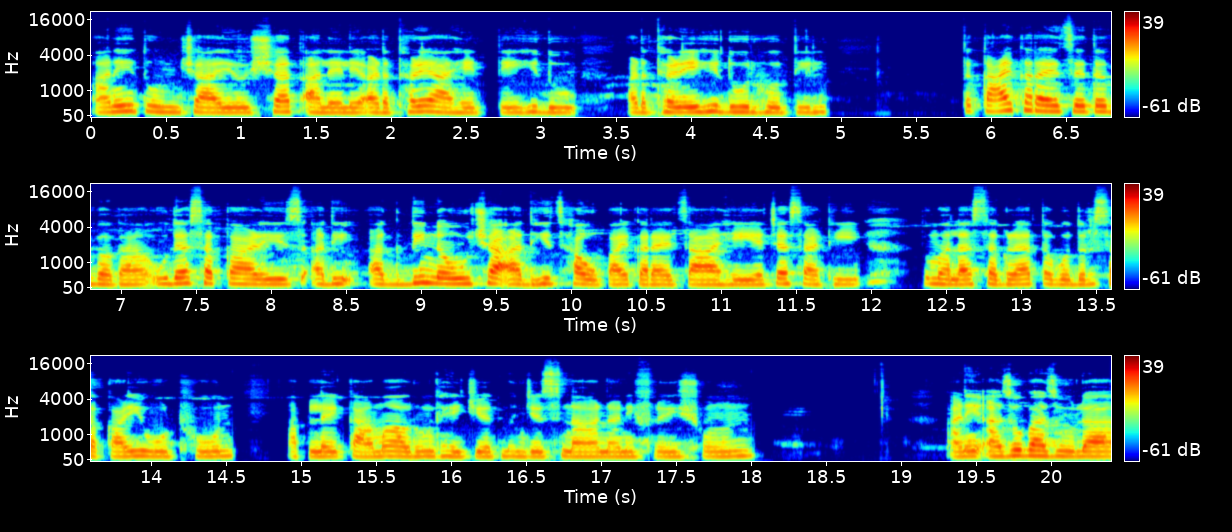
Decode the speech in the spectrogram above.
आणि तुमच्या आयुष्यात आलेले अडथळे आहेत तेही दू अडथळेही दूर होतील. तर काय करायचं आहे ते बघा. उद्या सकाळीच आधी अगदी नऊच्या आधीच हा उपाय करायचा आहे. याच्यासाठी तुम्हाला सगळ्यात अगोदर सकाळी उठून आपले कामं आवरून घ्यायची आहेत म्हणजे स्नान आणि फ्रेश होऊन आणि आजूबाजूला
